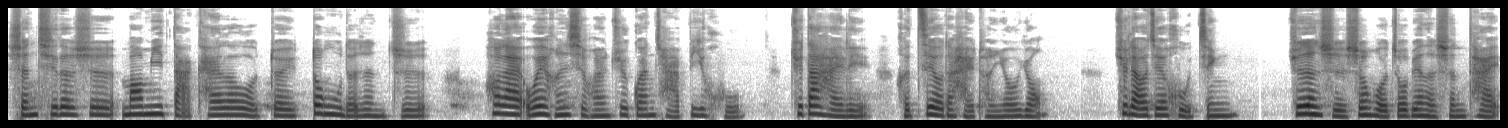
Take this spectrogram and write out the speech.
神奇的是，猫咪打开了我对动物的认知。后来，我也很喜欢去观察壁虎，去大海里和自由的海豚游泳，去了解虎鲸，去认识生活周边的生态。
